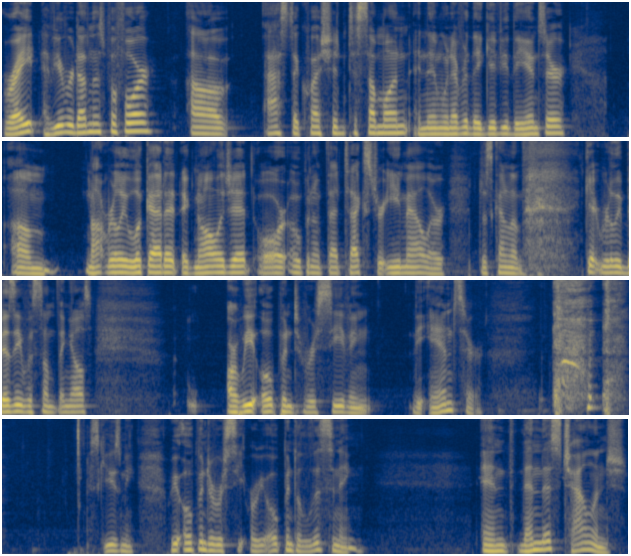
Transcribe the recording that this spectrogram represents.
right? Have you ever done this before? Uh, asked a question to someone, and then whenever they give you the answer, um, not really look at it, acknowledge it, or open up that text or email, or just kind of get really busy with something else. Are we open to receiving the answer? Excuse me. Are we open to receive? Are we open to listening? And then this challenge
